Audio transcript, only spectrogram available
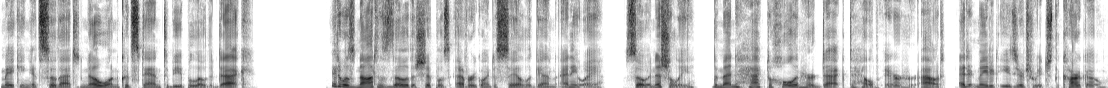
making it so that no one could stand to be below the deck. It was not as though the ship was ever going to sail again anyway, so initially, the men hacked a hole in her deck to help air her out, and it made it easier to reach the cargo.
